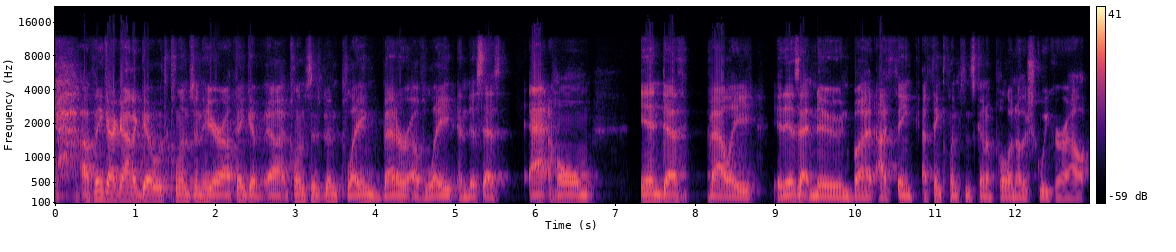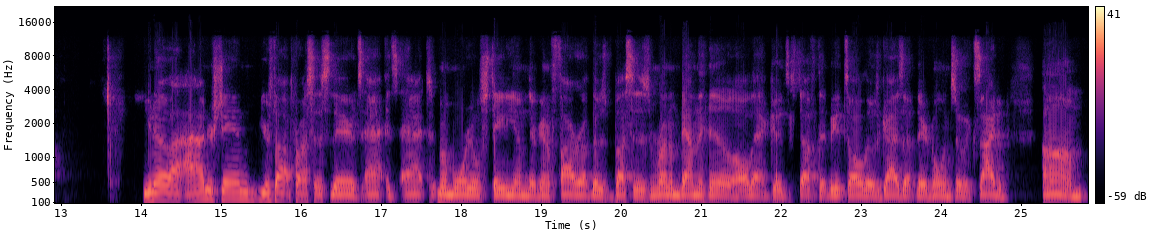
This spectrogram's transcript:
I think I got to go with Clemson here. I think uh, Clemson's been playing better of late, and this as at home in Death Valley. It is at noon, but I think I think Clemson's going to pull another squeaker out. You know, I, I understand your thought process there. It's at it's at Memorial Stadium. They're going to fire up those buses and run them down the hill, all that good stuff that gets all those guys up there going so excited. Um,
